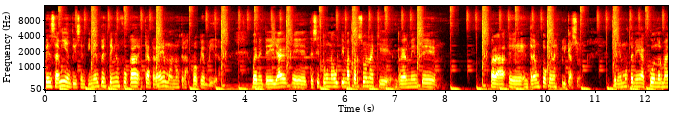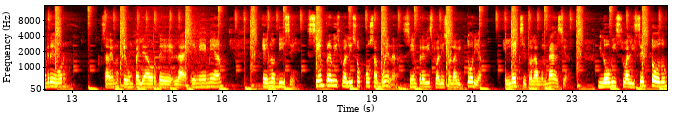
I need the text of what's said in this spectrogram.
pensamiento y sentimiento estén enfocados que atraemos a nuestras propias vidas. Bueno, y te, ya eh, te cito una última persona que realmente, para eh, entrar un poco en la explicación, tenemos también a Conor McGregor, sabemos que es un peleador de la MMA, él nos dice, siempre visualizo cosas buenas, siempre visualizo la victoria, el éxito, la abundancia. Lo visualicé todo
